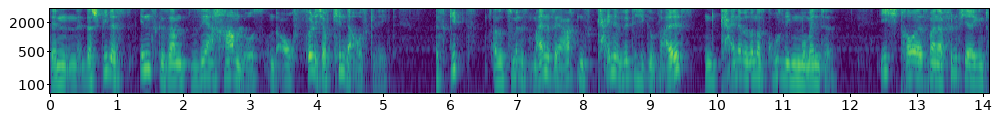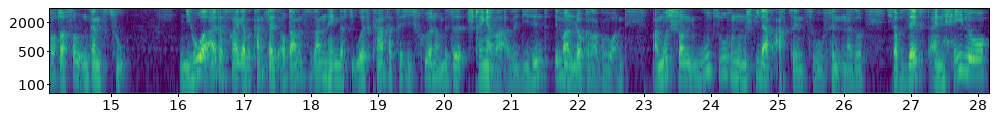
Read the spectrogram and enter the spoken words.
Denn das Spiel ist insgesamt sehr harmlos und auch völlig auf Kinder ausgelegt. Es gibt, also zumindest meines Erachtens, keine wirkliche Gewalt und keine besonders gruseligen Momente. Ich traue es meiner fünfjährigen Tochter voll und ganz zu. Die hohe Altersfreigabe kann vielleicht auch damit zusammenhängen, dass die USK tatsächlich früher noch ein bisschen strenger war. Also die sind immer lockerer geworden. Man muss schon gut suchen, um Spiele ab 18 zu finden. Also ich glaube, selbst ein Halo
